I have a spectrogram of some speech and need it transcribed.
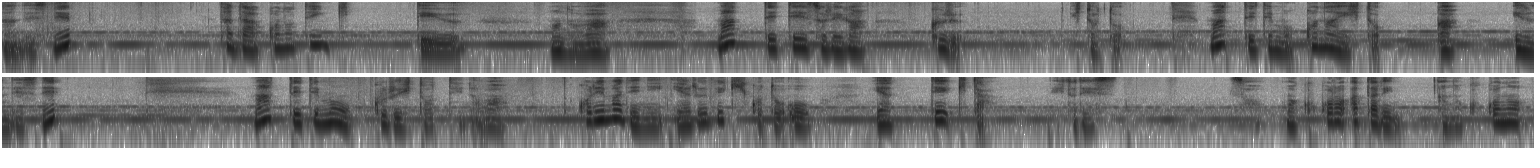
なんですね。ただこの天気っていうものは待っててそれが来る人と待ってても来ない人いるんですね。待ってても来る人っていうのはこれまでにやるべきことをやってきた人です。そうまあ、心当たりあのここの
